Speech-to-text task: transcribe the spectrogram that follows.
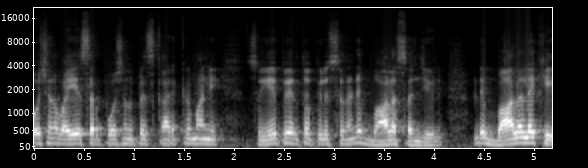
పోషణ వైఎస్ఆర్ పోషణ ప్లేస్ కార్యక్రమాన్ని సో ఏ పేరుతో పిలుస్తారంటే బాల సంజీవిని అంటే బాలలకి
